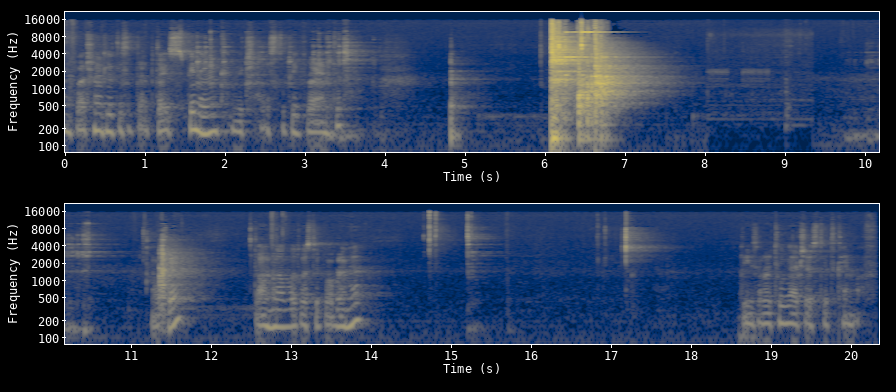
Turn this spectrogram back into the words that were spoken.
Unfortunately this adapter is spinning, which has to be prevented. Okay, don't know what was the problem here. These are the two wedges that came off.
